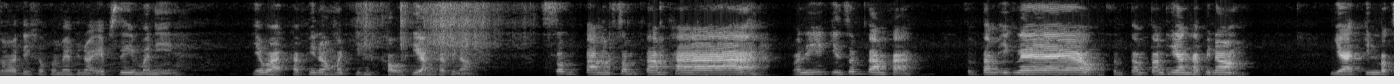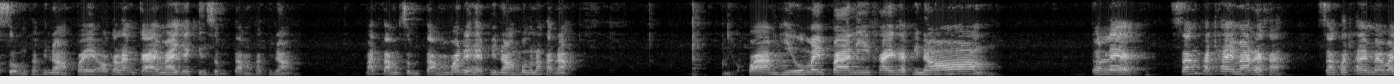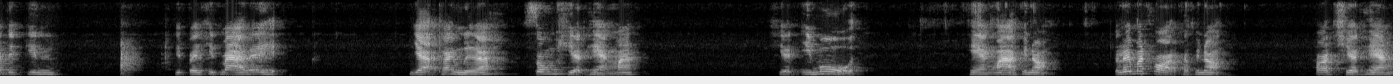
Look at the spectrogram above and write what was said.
สวัสดีครับพ่อแม่พี่น้องเอฟซีมานี่ยาวาดครับพี่น้องมากินเข้าเที่ยงค่ะพี่น้องส้มตำส้มตำค่ะ วันนี้กินส้มตำค่ะส้มตำอีกแล้วส้มตำตอนเที่ยงค่ะพี่น้อง อยากกินบักสมค่ะพี่น้องไปออกกำลังกายมาอยากกินส้มตำค่ะพี่น้องมาตำส้มตำว่าได้ให้พี่น้องเบิ่งเนาะค่ะเนาะความหิวไม่ปาณีใครค่ะพี่น้อง ตอนแรกสั่งผัดไทยมาเลยค่ะ สั่งผัดไทยแม้ว่าจะกิน คิดไปคิดมาเลยหยาดทางเหนือทรงเขียดแหงมากเขียดอีโมดแหงมากพี่น้องก็เลยมาทอดค่ะพี่น้องทอดเขียดแหง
